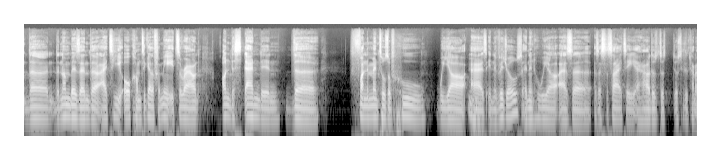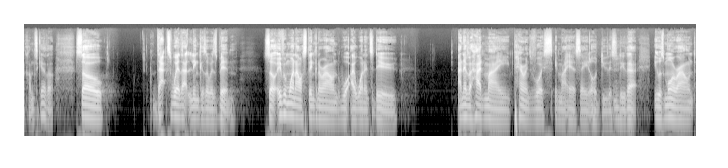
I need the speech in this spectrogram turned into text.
the the numbers, and the IT all come together for me. It's around understanding the fundamentals of who we are mm-hmm. as individuals, and then who we are as a as a society, and how does those, those things kind of come together. So that's where that link has always been. So even when I was thinking around what I wanted to do, I never had my parents' voice in my ear saying, "Oh, do this, do mm. that." It was more around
